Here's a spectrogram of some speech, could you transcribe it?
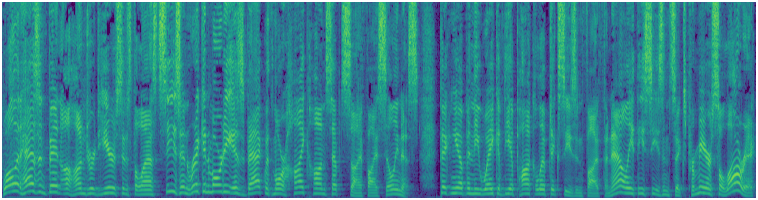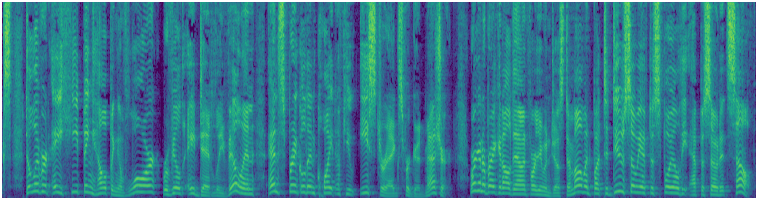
While it hasn't been a hundred years since the last season, Rick and Morty is back with more high concept sci fi silliness. Picking up in the wake of the apocalyptic season 5 finale, the season 6 premiere, Solaricks, delivered a heaping helping of lore, revealed a deadly villain, and sprinkled in quite a few Easter eggs for good measure. We're going to break it all down for you in just a moment, but to do so, we have to spoil the episode itself.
